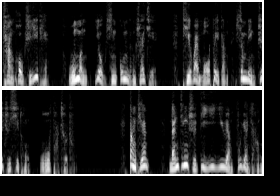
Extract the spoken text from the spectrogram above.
产后十一天，吴梦右心功能衰竭，体外膜肺等生命支持系统无法撤除。当天，南京市第一医院副院长、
